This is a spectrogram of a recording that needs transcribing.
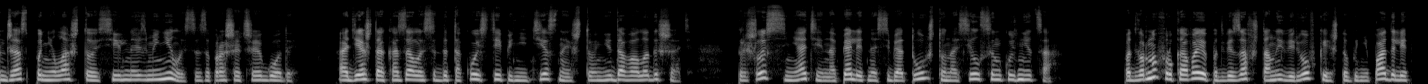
Джаз поняла, что сильно изменилась за прошедшие годы. Одежда оказалась до такой степени тесной, что не давала дышать. Пришлось снять и напялить на себя ту, что носил сын кузнеца. Подвернув рукава и подвязав штаны веревкой, чтобы не падали,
